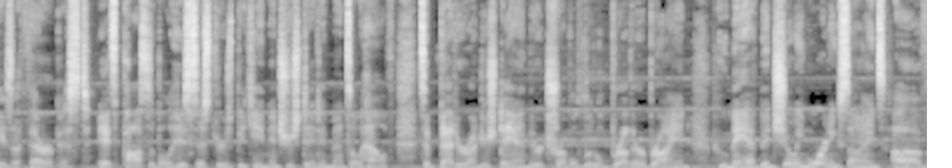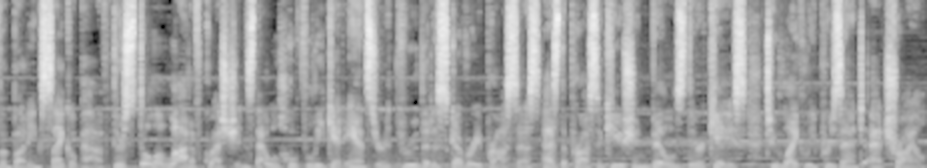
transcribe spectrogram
is a therapist. It's possible his sisters became interested in mental health to better understand their troubled little brother Bryan, who may have been showing warning signs of a budding psychopath. There's still a lot of questions that will hopefully get answered through the discovery process as the prosecution builds their case to likely present at trial.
